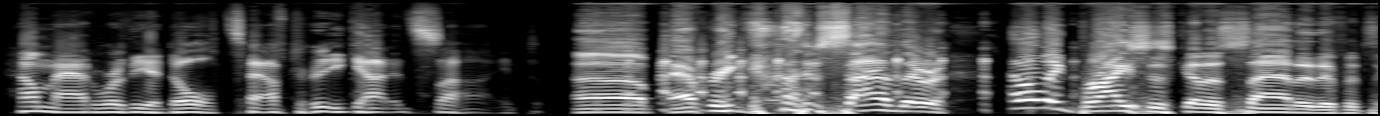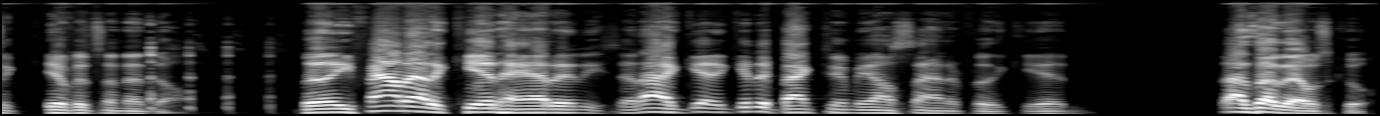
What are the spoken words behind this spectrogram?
How mad were the adults after he got it signed? Um, after he got it signed, they were. I don't think Bryce is going to sign it if it's a if it's an adult. But he found out a kid had it. He said, "I get it, get it back to me. I'll sign it for the kid." So I thought that was cool.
